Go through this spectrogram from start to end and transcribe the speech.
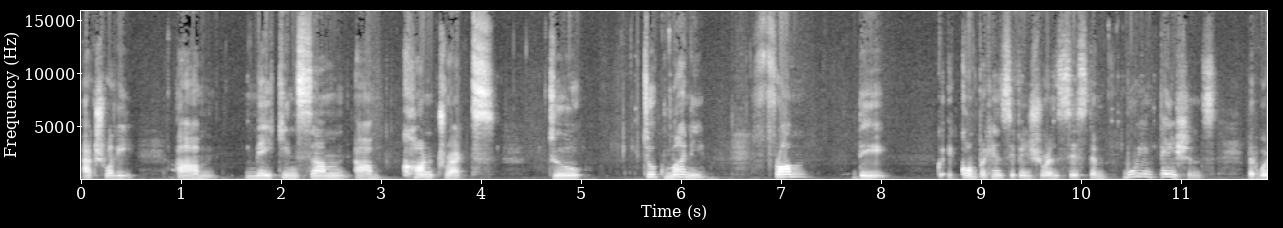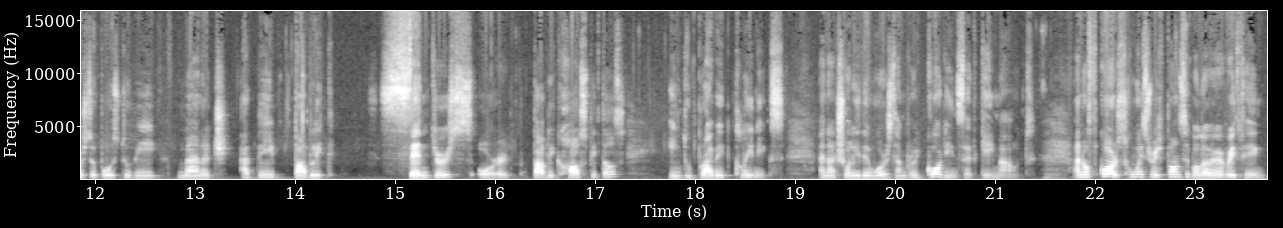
actually um, making some um, contracts to took money from the comprehensive insurance system, moving patients that were supposed to be managed at the public centers or public hospitals into private clinics. And actually, there were some recordings that came out. And of course, who is responsible of everything?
